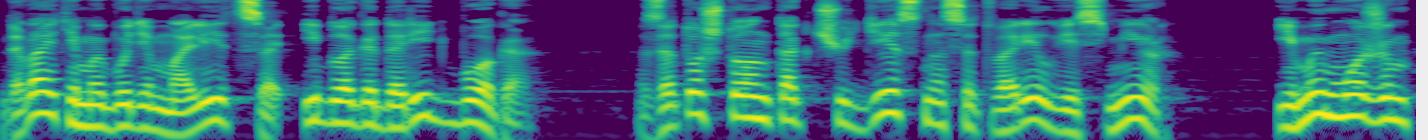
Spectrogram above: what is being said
Давайте мы будем молиться и благодарить Бога за то, что Он так чудесно сотворил весь мир, и мы можем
